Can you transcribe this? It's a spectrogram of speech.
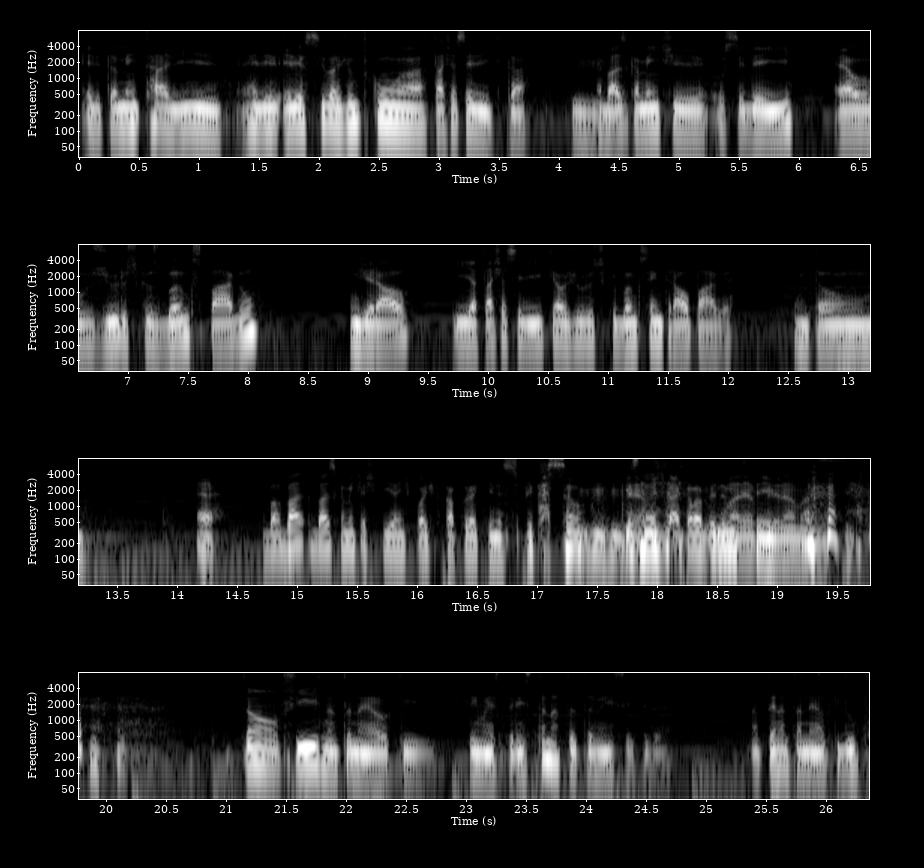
ele também está ali, ele, ele oscila junto com a taxa Selic, tá? Uhum. É basicamente o CDI é os juros que os bancos pagam, em geral, e a taxa Selic é os juros que o Banco Central paga. Então, é, ba basicamente acho que a gente pode ficar por aqui nessa explicação, porque senão a gente vai acabar perdendo vale muito tempo. Pena mais. então, o Fih, Nathanael, que tem mais experiência, tá Natan também, se você quiser. Natan Nathanael aqui duplo.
